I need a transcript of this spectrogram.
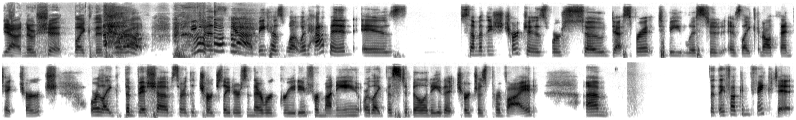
Yeah, no shit. Like this shroud. because yeah because what would happen is some of these churches were so desperate to be listed as like an authentic church or like the bishops or the church leaders in there were greedy for money or like the stability that churches provide um that they fucking faked it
